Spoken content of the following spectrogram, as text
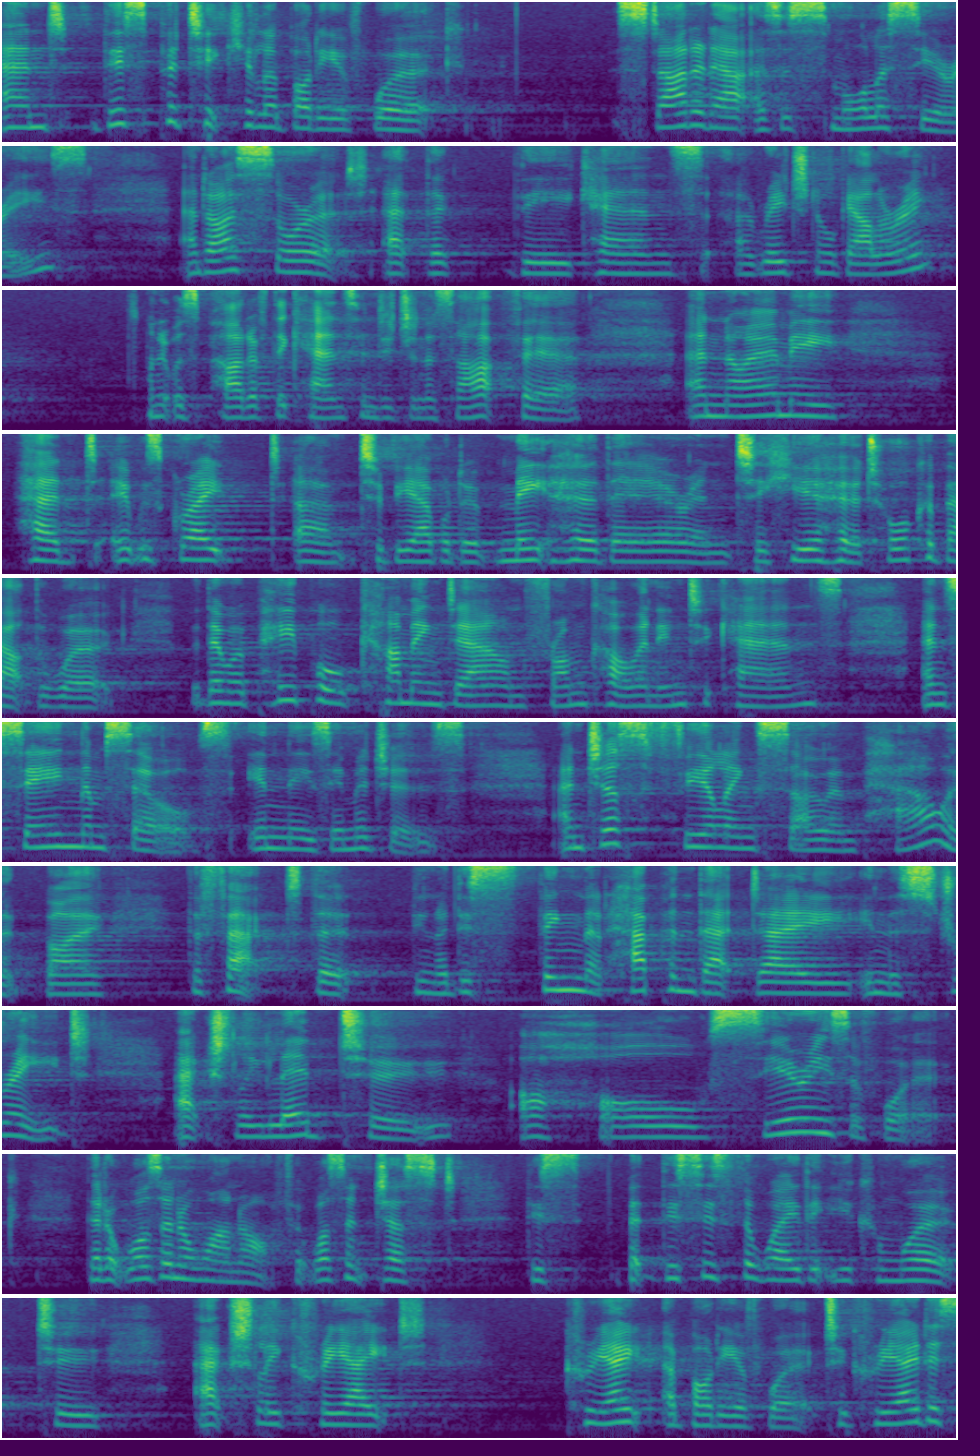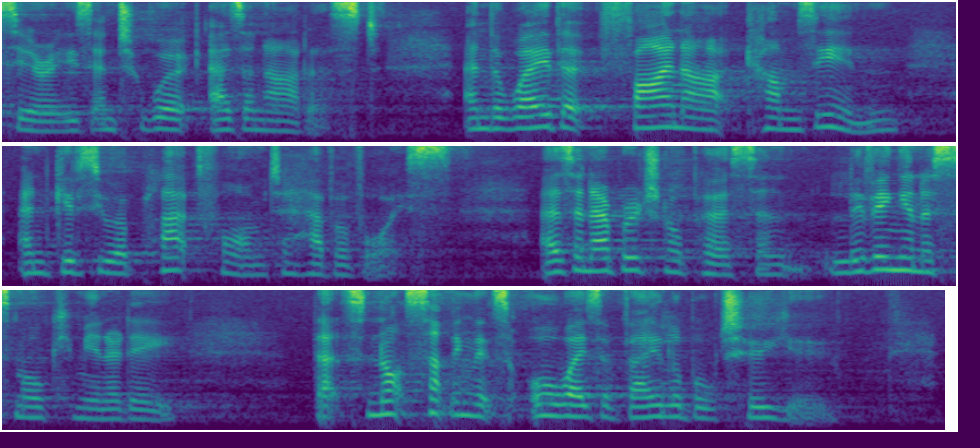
And this particular body of work started out as a smaller series, and I saw it at the, the Cairns uh, Regional Gallery, and it was part of the Cairns Indigenous Art Fair. And Naomi had, it was great um, to be able to meet her there and to hear her talk about the work. But there were people coming down from Coen into Cairns and seeing themselves in these images and just feeling so empowered by the fact that you know this thing that happened that day in the street actually led to a whole series of work that it wasn't a one-off it wasn't just this but this is the way that you can work to actually create create a body of work to create a series and to work as an artist and the way that fine art comes in and gives you a platform to have a voice as an Aboriginal person living in a small community, that's not something that's always available to you.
